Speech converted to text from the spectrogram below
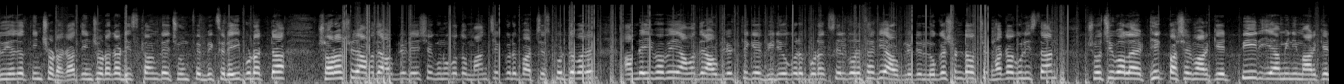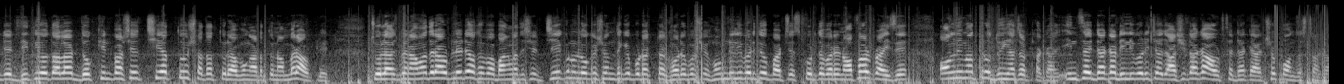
দুই হাজার তিনশো টাকা। তিনশো টাকা ডিসকাউন্টে ঝুম ফেব্রিক্সের এই প্রোডাক্টটা সরাসরি আমাদের আউটলেটে এসে গুণগত মান চেক করে পারচেস করতে পারেন। আমরা এইভাবেই আমাদের আউটলেট থেকে ভিডিও করে প্রোডাক্ট সেল করে থাকি। আউটলেটের লোকেশনটা হচ্ছে ঢাকা গুলিস্তান, সচিবালয়ের ঠিক পাশের মার্কেট পীর ইয়ামিনী মার্কেটের দ্বিতীয় তলার দক্ষিণ পাশে ছিয়াত্তর, সাতাত্তর এবং আটাত্তর নম্বর আউটলেট চলে আসবেন আমাদের আউটলেটে অথবা বাংলাদেশের যে কোনো লোকেশন থেকে প্রোডাক্টটা ঘরে বসে হোম ডেলিভারিতেও পারচেস করতে পারেন। অফার প্রাইসে অনলি মাত্র দুই হাজার টাকা। ইনসাইড ঢাকা ডেলিভারি চার্জ আশি টাকা আউটসাইড ঢাকা একশো পঞ্চাশ টাকা।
